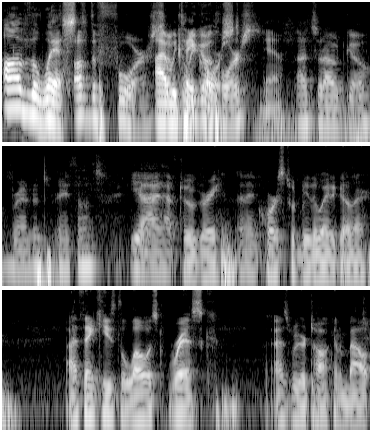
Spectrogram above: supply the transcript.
of the list, of the four, so I would can we take go Horst. Horst? Yeah. That's what I would go. Brandon, any thoughts? Yeah, I have to agree. I think Horst would be the way to go there. I think he's the lowest risk, as we were talking about,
